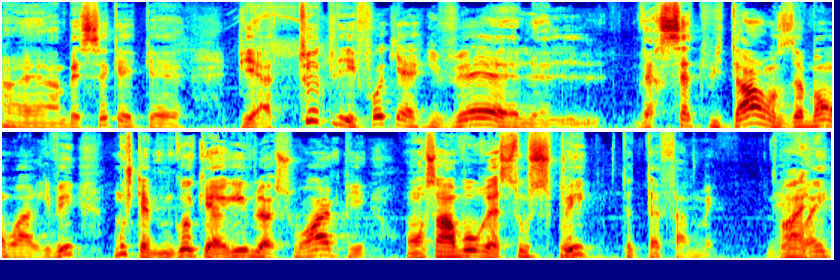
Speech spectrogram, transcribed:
euh, en Bessic euh, puis à toutes les fois qu'il arrivait, euh, le- le- vers 7-8 heures, on se disait, bon, on va arriver. Moi, j'étais le gars qui arrive le soir, puis on s'en va au resto souper, tout était fermé. Ouais. Oui.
